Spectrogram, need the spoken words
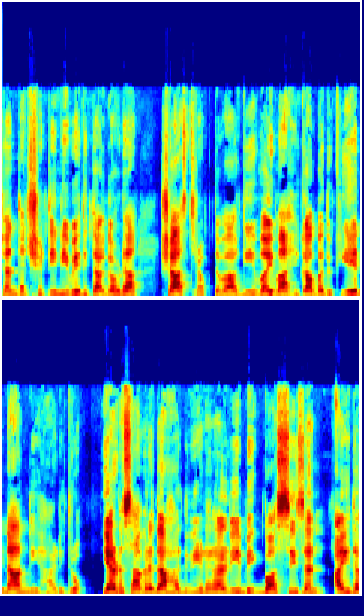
ಚಂದನ್ ಶೆಟ್ಟಿ ನಿವೇದಿತಾ ಗೌಡ ಶಾಸ್ತ್ರೋಕ್ತವಾಗಿ ವೈವಾಹಿಕ ಬದುಕಿಗೆ ನಾಂದಿ ಹಾಡಿದರು. ಎರಡು ಸಾವಿರದ ಹದಿನೇಳರಲ್ಲಿ ಬಿಗ್ ಬಾಸ್ ಸೀಸನ್ ಐದು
